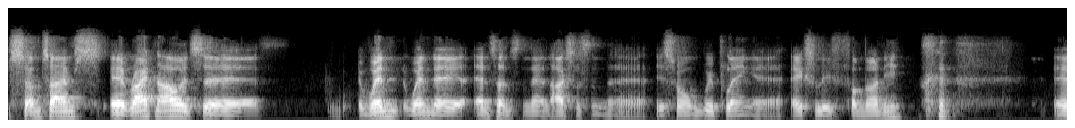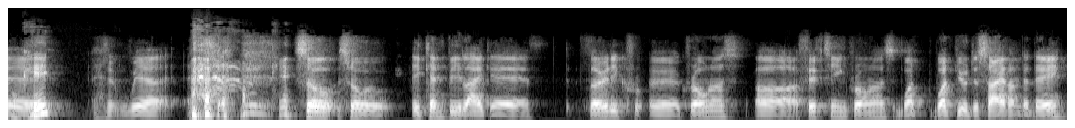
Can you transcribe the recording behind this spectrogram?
sometimes uh, right now it's uh, when when uh, Antonsen and Axelsen uh, is home, we're playing uh, actually for money. Uh, Okay. we're Okay. so so it can be like uh, 30 kr- uh, kroners or 15 kroners, what what you decide on the day.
